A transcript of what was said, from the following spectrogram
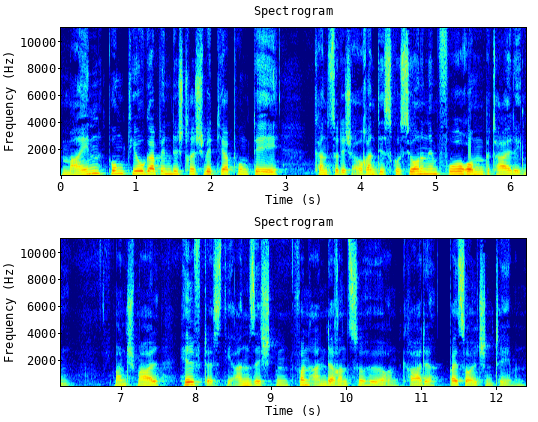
mein.yoga-vidya.de kannst du dich auch an Diskussionen im Forum beteiligen. Manchmal hilft es, die Ansichten von anderen zu hören, gerade bei solchen Themen.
